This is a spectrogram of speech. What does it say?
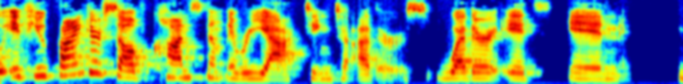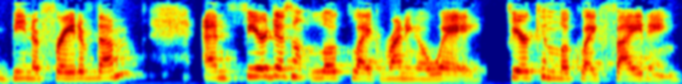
if you find yourself constantly reacting to others, whether it's in being afraid of them, and fear doesn't look like running away, fear can look like fighting.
